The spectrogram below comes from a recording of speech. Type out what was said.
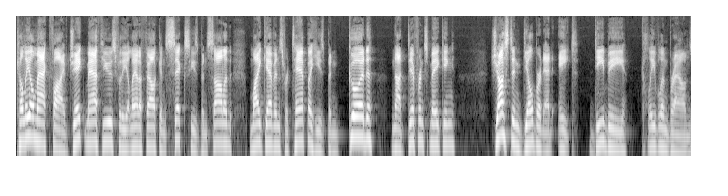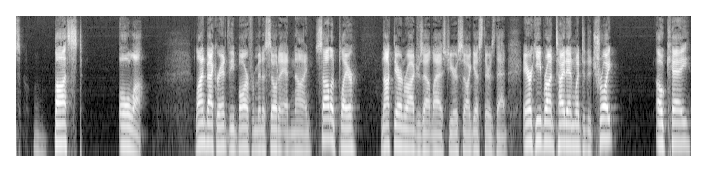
Khalil Mack, five. Jake Matthews for the Atlanta Falcons, six. He's been solid. Mike Evans for Tampa. He's been good, not difference making. Justin Gilbert at eight. DB, Cleveland Browns. Bust. Ola. Linebacker Anthony Barr from Minnesota at nine. Solid player. Knocked Aaron Rodgers out last year, so I guess there's that. Eric Ebron, tight end, went to Detroit. Okay.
